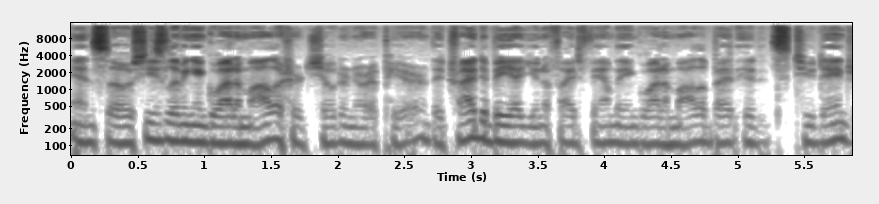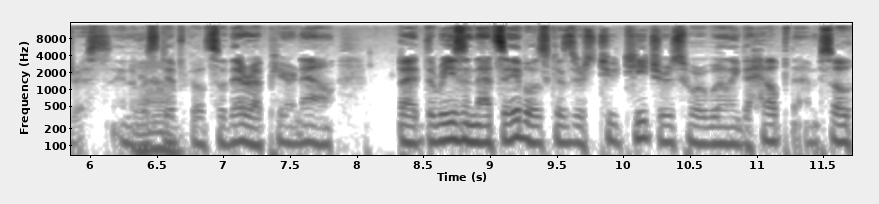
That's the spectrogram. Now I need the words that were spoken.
And so she's living in Guatemala. Her children are up here. They tried to be a unified family in Guatemala, but it's too dangerous and it was difficult. So they're up here now. But the reason that's able is because there's two teachers who are willing to help them. So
